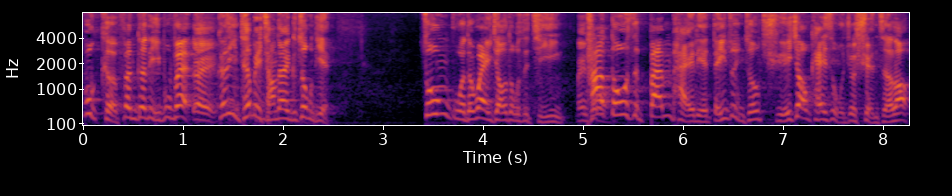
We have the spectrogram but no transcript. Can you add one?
不可分割的一部分。对，可是你特别强调一个重点。中国的外交都是基因，它都是班排列，等于说你从学校开始我就选择了，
